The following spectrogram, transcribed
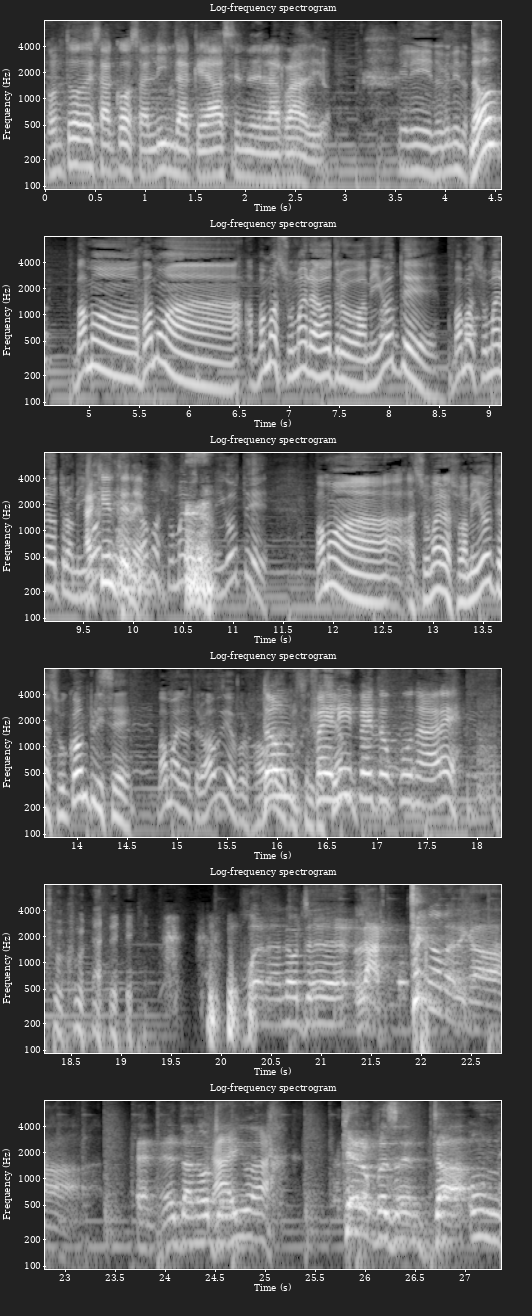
Con toda esa cosa linda que hacen en la radio. Qué lindo, qué lindo. ¿No? Vamos, vamos a, vamos a sumar a otro amigote. Vamos a sumar a otro amigote. quién tenemos? Vamos a sumar a otro amigote. Vamos a, a sumar a su amigote, a su cómplice. Vamos al otro audio, por favor. Don. Felipe Tucunaré. Tucunaré. Buenas noches, Latinoamérica. En esta noche Ahí va. quiero presentar un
